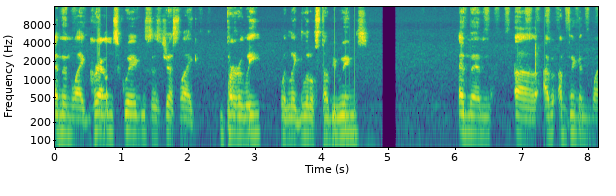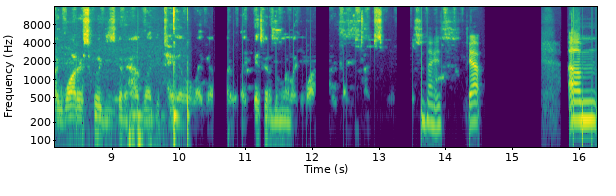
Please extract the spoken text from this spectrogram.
And then like ground Squigs is just like burly with like little stubby wings. And then uh, I'm, I'm thinking like water Squigs is gonna have like a tail, like a like it's gonna be more like a water type squig. Nice. Yep. Um,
